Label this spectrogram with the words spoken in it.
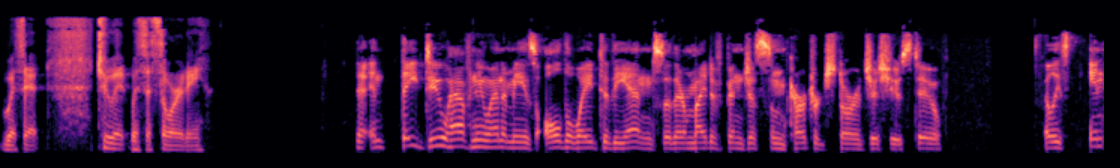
with it to it with authority. Yeah, and they do have new enemies all the way to the end, so there might have been just some cartridge storage issues too. At least in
